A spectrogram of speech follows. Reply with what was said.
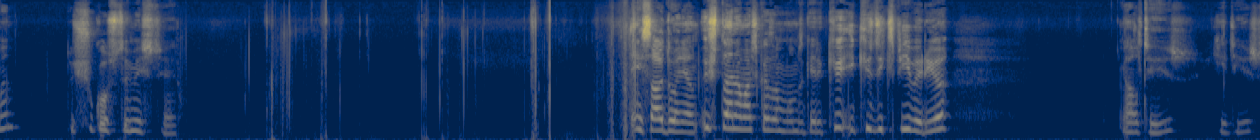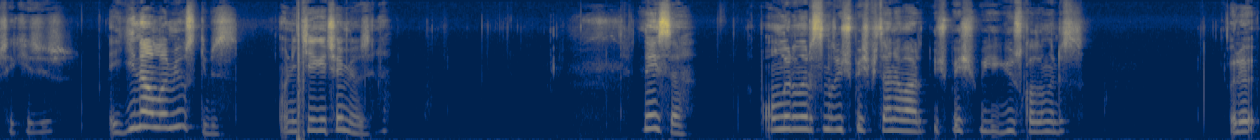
Ben şu kostümü istiyorum. Neyse hadi oynayalım. 3 tane maç kazanmamız gerekiyor. 200 XP veriyor. 600, 700, 800. E yine alamıyoruz ki biz. 12'ye geçemiyoruz yine. Neyse. Onların arasında 3-5 bir tane var. 3-5 bir 100 kazanırız. Öyle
